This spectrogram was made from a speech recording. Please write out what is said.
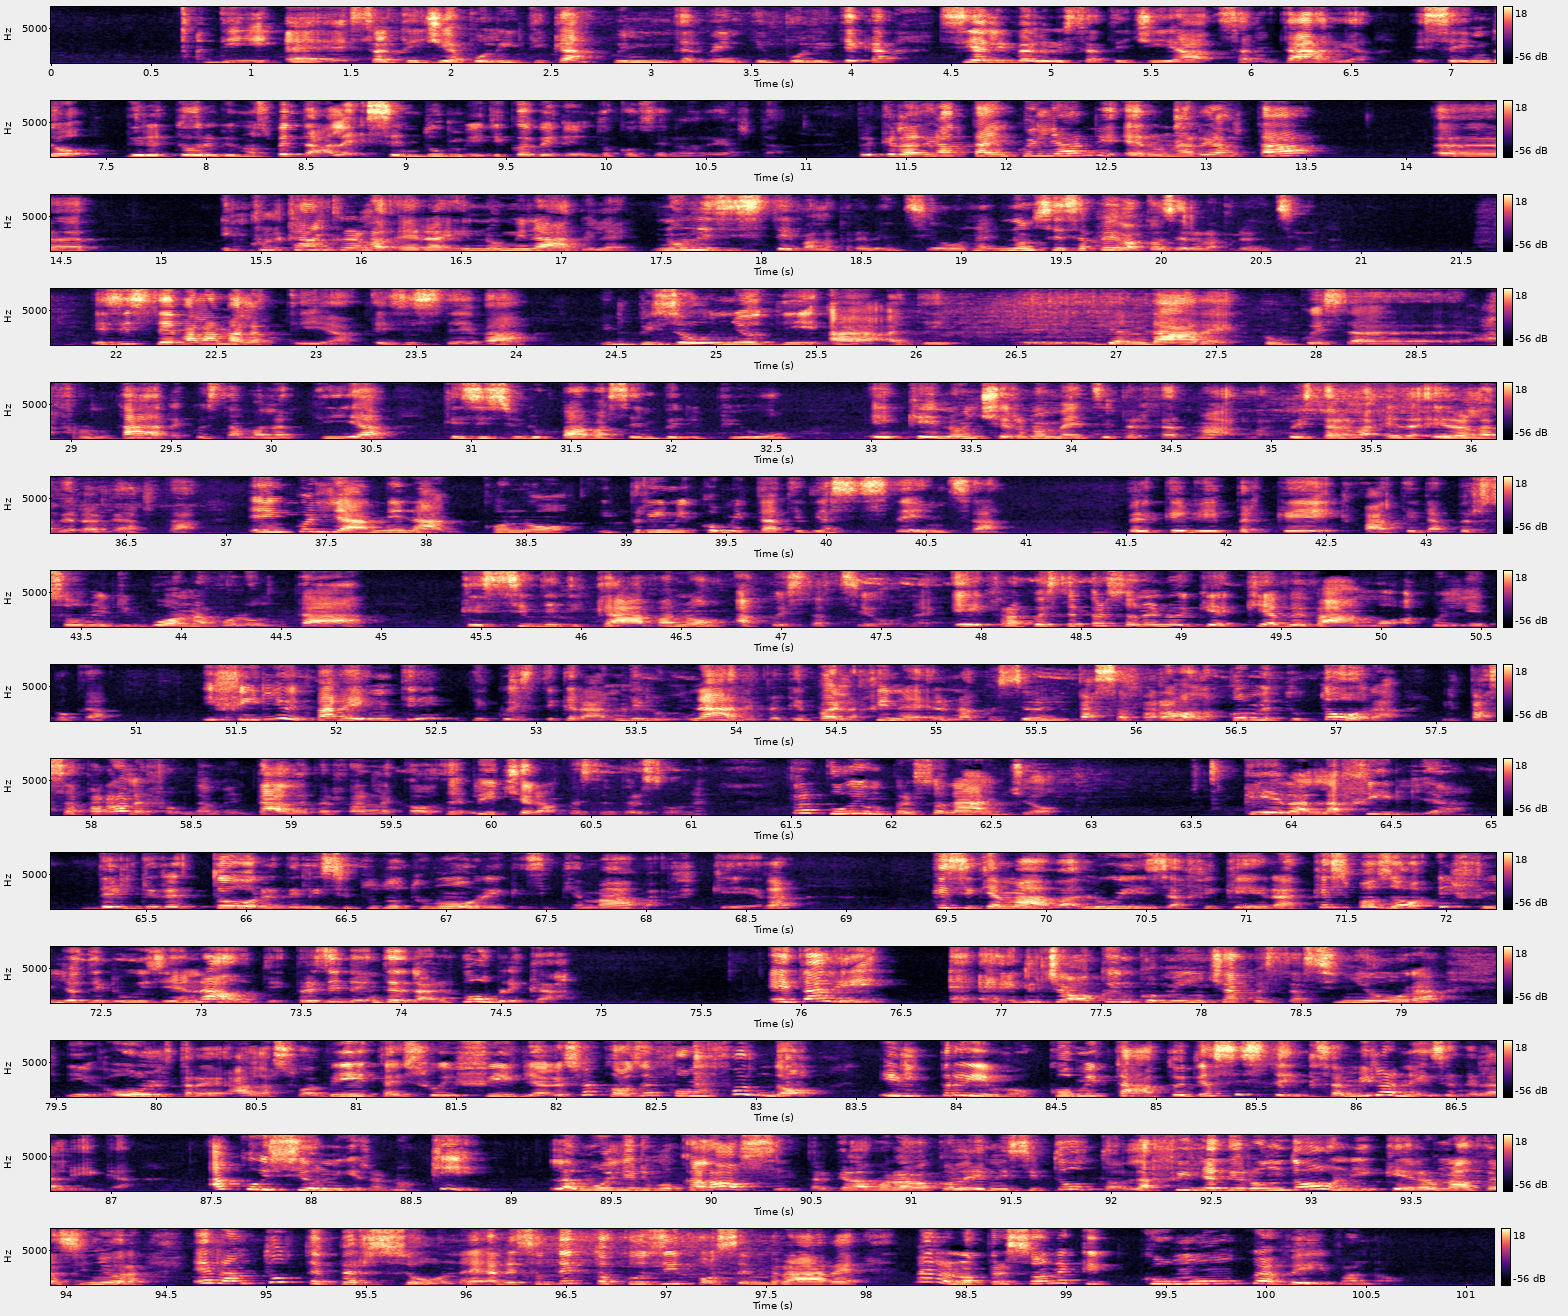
di eh, strategia politica, quindi interventi in politica, sia a livello di strategia sanitaria, essendo direttore di un ospedale, essendo un medico e vedendo cos'era la realtà. Perché la realtà in quegli anni era una realtà eh, quel cancro era innominabile, non esisteva la prevenzione, non si sapeva cos'era la prevenzione. Esisteva la malattia, esisteva il bisogno di, a, di, eh, di andare con questa, affrontare questa malattia che si sviluppava sempre di più e che non c'erano mezzi per fermarla. Questa era la, era, era la vera realtà. E in quegli anni nascono i primi comitati di assistenza, perché, perché fatti da persone di buona volontà che si dedicavano a questa azione e fra queste persone noi chi, chi avevamo a quell'epoca? I figli o i parenti di questi grandi luminari, perché poi alla fine era una questione di passaparola, come tuttora il passaparola è fondamentale per fare le cose, lì c'erano queste persone, tra cui un personaggio che era la figlia del direttore dell'Istituto Tumori che si chiamava Fichera, che si chiamava Luisa Fichera, che sposò il figlio di Luigi Einaudi, presidente della Repubblica. E da lì eh, il gioco incomincia questa signora, oltre alla sua vita, ai suoi figli, alle sue cose, fondò il primo comitato di assistenza milanese della Lega, a cui si unirono chi? La moglie di Bucalossi, perché lavorava con lei in istituto, la figlia di Rondoni, che era un'altra signora, erano tutte persone, adesso detto così può sembrare, ma erano persone che comunque avevano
